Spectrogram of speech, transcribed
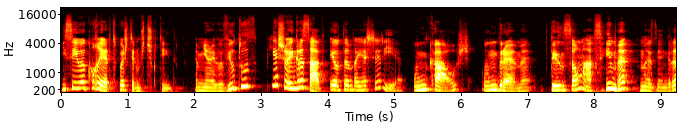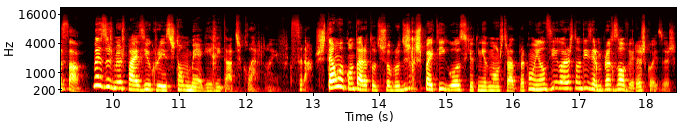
e saiu a correr depois de termos discutido. A minha noiva viu tudo e achou engraçado. Eu também acharia. Um caos, um drama, tensão máxima, mas engraçado. Mas os meus pais e o Chris estão mega irritados, claro, não é? Porque será? Estão a contar a todos sobre o desrespeito e gozo que eu tinha demonstrado para com eles e agora estão a dizer-me para resolver as coisas.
